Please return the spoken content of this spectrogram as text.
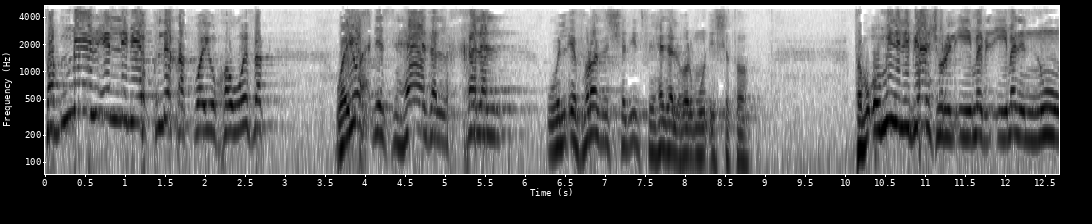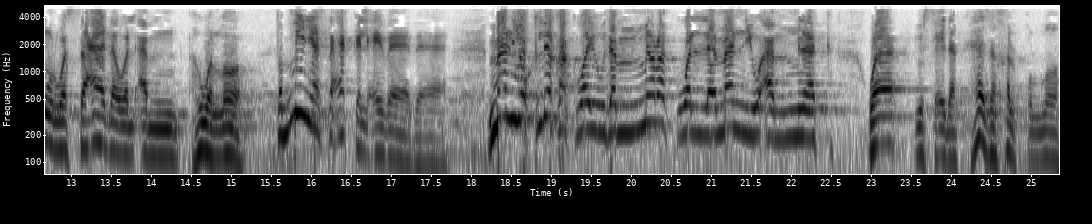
طب مين اللي بيقلقك ويخوفك ويحدث هذا الخلل؟ والإفراز الشديد في هذا الهرمون الشيطان طب ومين اللي بينشر الايمان بالايمان النور والسعادة والأمن. هو الله. طب مين يستحق العبادة؟ من يقلقك ويدمرك ولا من يؤمنك ويسعدك؟ هذا خلق الله.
